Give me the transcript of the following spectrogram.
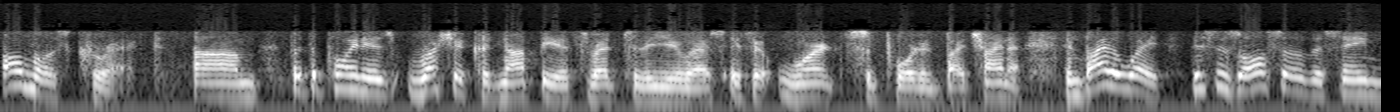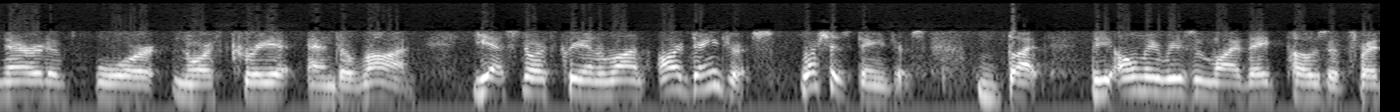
almost correct. Um, but the point is, Russia could not be a threat to the U.S. if it weren't supported by China. And by the way, this is also the same narrative for North Korea and Iran. Yes, North Korea and Iran are dangerous. Russia's dangerous. But the only reason why they pose a threat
